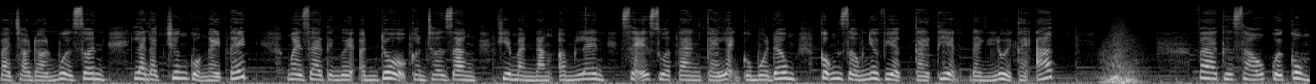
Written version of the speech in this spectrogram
và chào đón mùa xuân là đặc trưng của ngày Tết. Ngoài ra thì người Ấn Độ còn cho rằng khi mà nắng ấm lên sẽ xua tan cái lạnh của mùa đông, cũng giống như việc cải thiện đánh lùi cái ác. Và thứ sáu cuối cùng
